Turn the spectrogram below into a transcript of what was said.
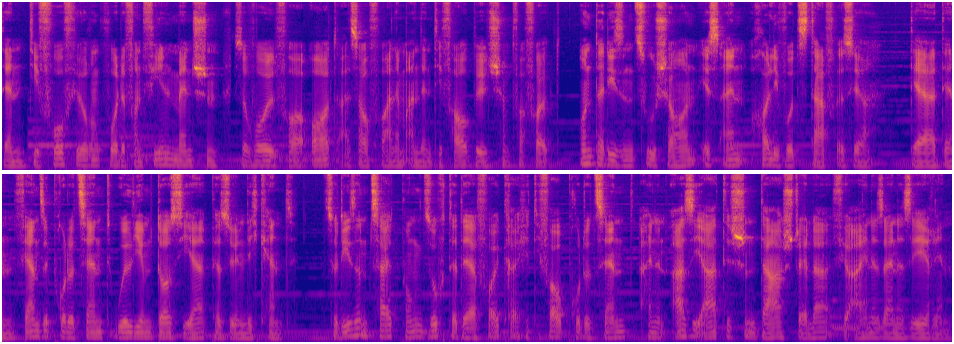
Denn die Vorführung wurde von vielen Menschen sowohl vor Ort als auch vor allem an den TV-Bildschirm verfolgt. Unter diesen Zuschauern ist ein Hollywood-Starfriseur, der den Fernsehproduzent William Dozier persönlich kennt. Zu diesem Zeitpunkt suchte der erfolgreiche TV-Produzent einen asiatischen Darsteller für eine seiner Serien.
